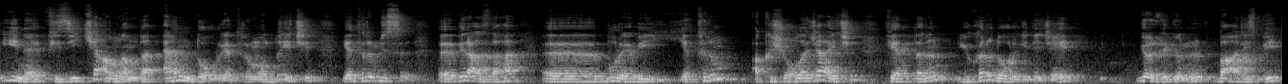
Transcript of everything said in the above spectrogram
yine fiziki anlamda en doğru yatırım olduğu için yatırımcısı e, biraz daha e, buraya bir yatırım akışı olacağı için fiyatların yukarı doğru gideceği gözle görünür bariz bir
